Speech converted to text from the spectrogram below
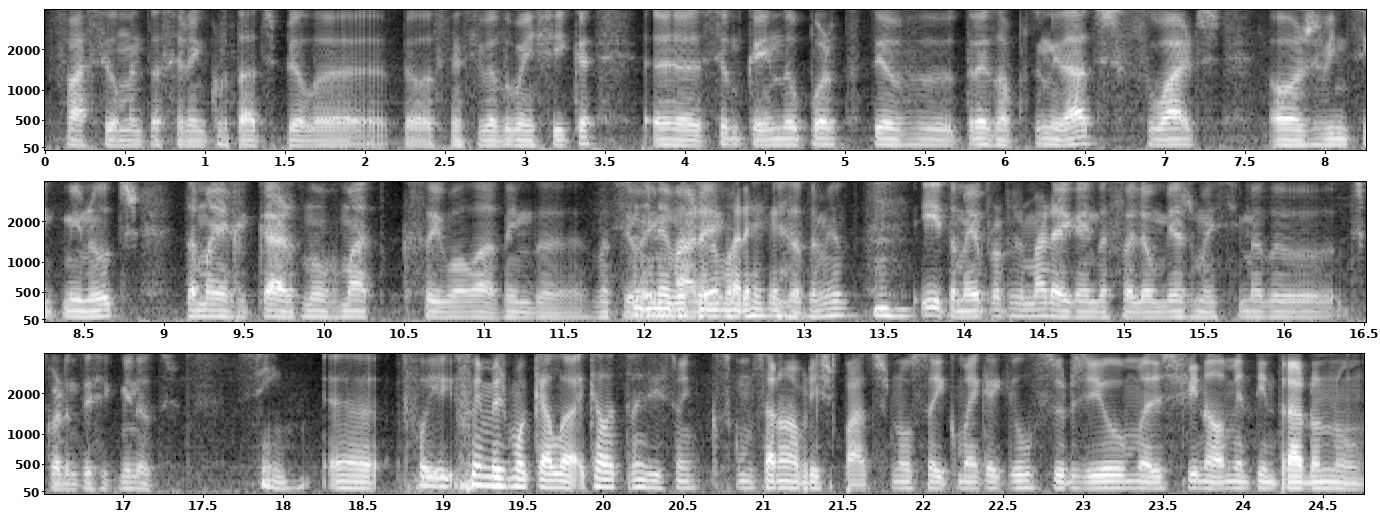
facilmente a serem cortados pela, pela defensiva do Benfica, uh, sendo que ainda o Porto teve três oportunidades, Soares aos 25 minutos, também Ricardo num remate que saiu ao lado ainda bateu Sim, em ainda Marega, bateu Marega. exatamente, Uhum. e também o próprio Marega ainda falhou mesmo em cima do, dos 45 minutos. Sim, eh, foi, foi mesmo aquela, aquela transição em que se começaram a abrir espaços. Não sei como é que aquilo surgiu, mas finalmente entraram num-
